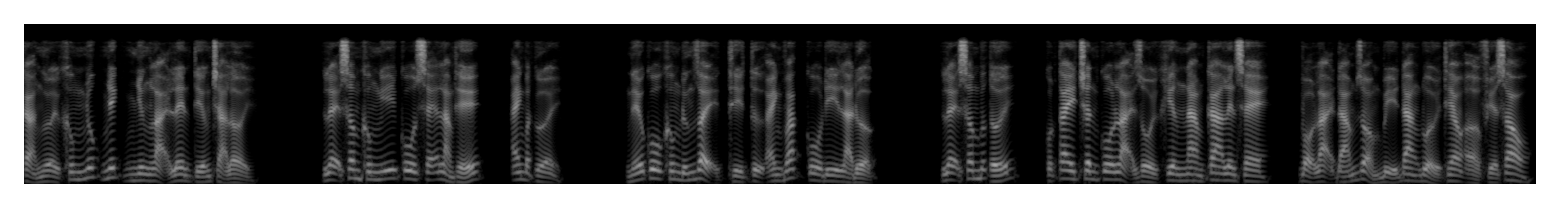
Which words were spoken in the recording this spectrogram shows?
cả người không nhúc nhích nhưng lại lên tiếng trả lời. Lệ Sâm không nghĩ cô sẽ làm thế, anh bật cười. Nếu cô không đứng dậy thì tự anh vác cô đi là được. Lệ Sâm bước tới, cột tay chân cô lại rồi khiêng Nam ca lên xe, bỏ lại đám giỏm bị đang đuổi theo ở phía sau.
